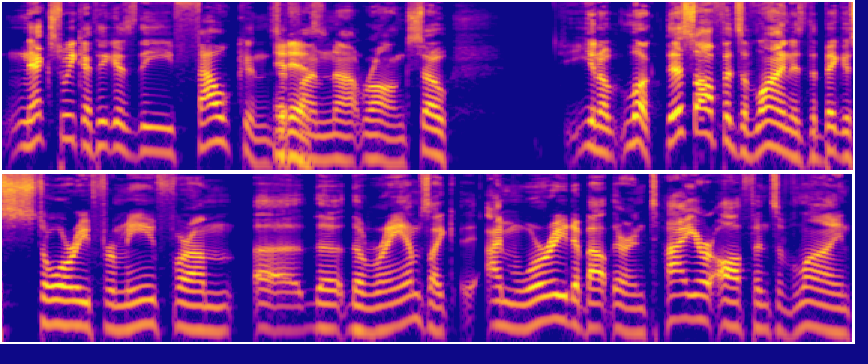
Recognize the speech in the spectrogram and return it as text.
next week, I think is the Falcons, It if is. I'm not wrong. So, you know, look, this offensive line is the biggest story for me from uh, the the Rams. Like, I'm worried about their entire offensive line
